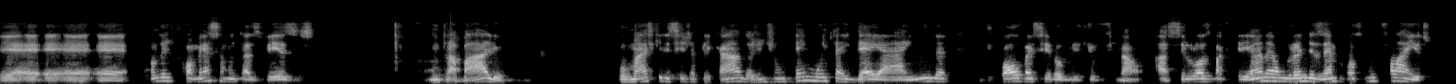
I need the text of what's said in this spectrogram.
É, é, é, é, quando a gente começa muitas vezes um trabalho, por mais que ele seja aplicado, a gente não tem muita ideia ainda de qual vai ser o objetivo final. A celulose bacteriana é um grande exemplo, gosto muito de falar isso.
